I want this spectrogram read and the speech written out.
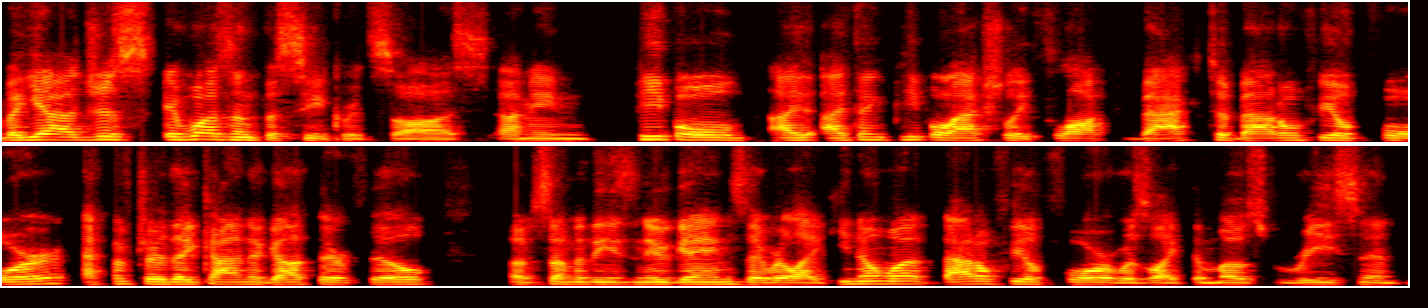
but yeah, just it wasn't the secret sauce. I mean, people I, I think people actually flocked back to Battlefield 4 after they kind of got their fill of some of these new games. They were like, you know what? Battlefield 4 was like the most recent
